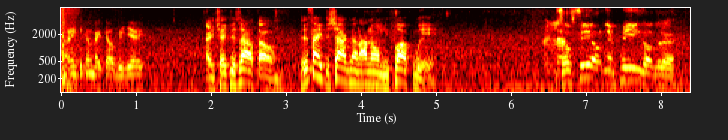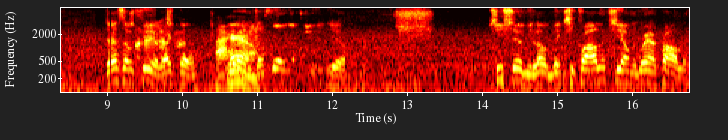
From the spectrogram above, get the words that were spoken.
I need to come back to OBJ. Hey, check this out though. This ain't the shotgun I normally fuck with. So left. Zofia on that ping over there. That's Zofia that's right one. there. I hear yeah, him. Zofia on that ping. Yeah. She should be low, bitch. She crawling. She on the ground crawling.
